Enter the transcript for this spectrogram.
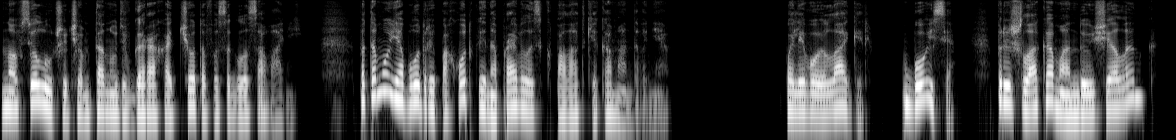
но все лучше, чем тонуть в горах отчетов и согласований. Потому я бодрой походкой направилась к палатке командования. Полевой лагерь. Бойся. Пришла командующая Лэнг.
